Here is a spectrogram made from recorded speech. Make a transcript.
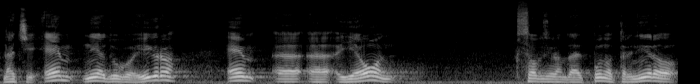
Znači, M nije dugo igro, M e, e, je on s obzirom da je puno trenirao,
